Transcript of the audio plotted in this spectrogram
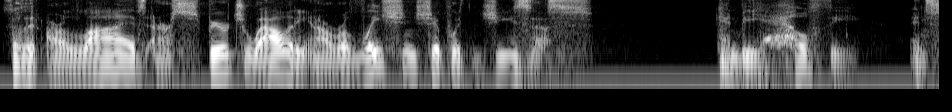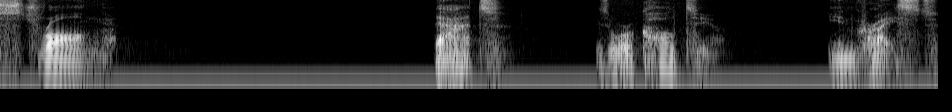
so that our lives and our spirituality and our relationship with Jesus can be healthy and strong. That is what we're called to in Christ.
